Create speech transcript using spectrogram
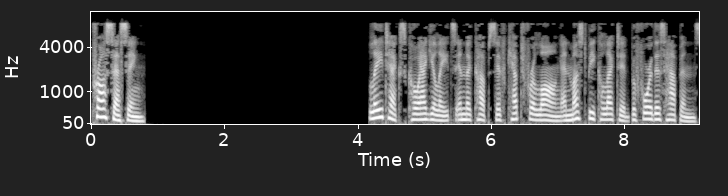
Processing Latex coagulates in the cups if kept for long and must be collected before this happens.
